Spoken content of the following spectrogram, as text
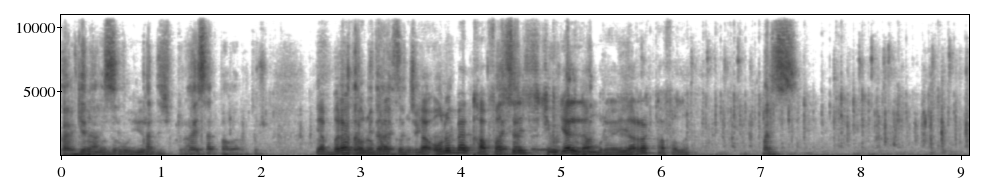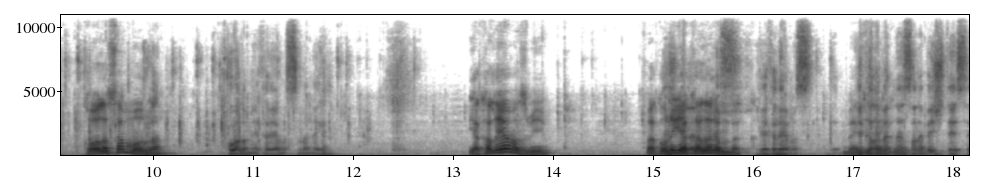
Ben gene Durma, durma, yürü. Kardeşim dur dur. Ya bırak Adam onu bir daha bırak onu. Ya onun ben kafasını Ay sen-. Gel lan buraya. Yarrak kafalı. Manis. Kovalasam mı onu? Buradan. Yakalayamazsın ben de gel. Yakalayamaz mıyım? Bak onu yakalarım bak. Yakalayamazsın. Bence de Yakala benden yakalarım. sana 5 DS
